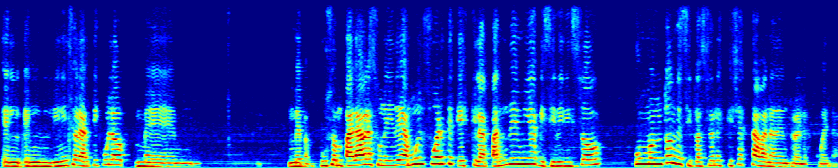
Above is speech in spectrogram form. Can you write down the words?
el, el inicio del artículo me, me puso en palabras una idea muy fuerte que es que la pandemia visibilizó un montón de situaciones que ya estaban adentro de la escuela.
